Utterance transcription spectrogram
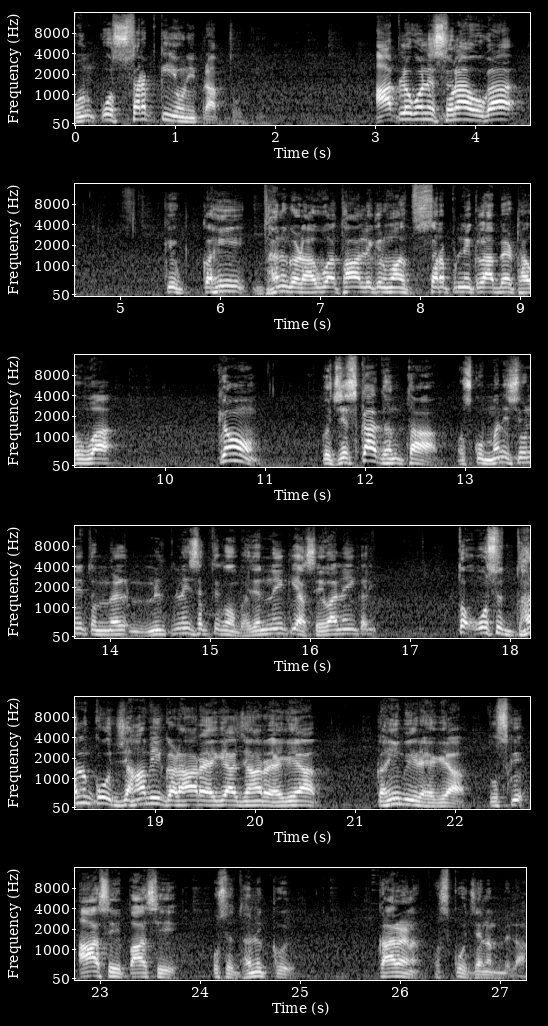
उनको सर्प की योनि प्राप्त होती है। आप लोगों ने सुना होगा कि कहीं धन गढ़ा हुआ था, लेकिन वहाँ सर्प निकला, बैठा हुआ। क्यों? तो जिसका धन था, उसको मनुष्य योनि तो मिल मिल नहीं सकती तो भजन नहीं किया, सेवा नहीं करी। तो उस धन को जहाँ भी गढ़ा रह गया, जहाँ रह गया, कहीं भी रह गया तो उसके आसे पासे उस धन के कारण उसको जन्म मिला।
